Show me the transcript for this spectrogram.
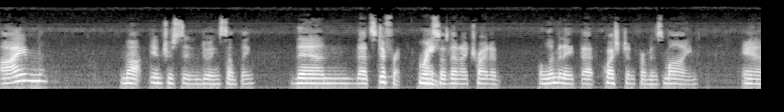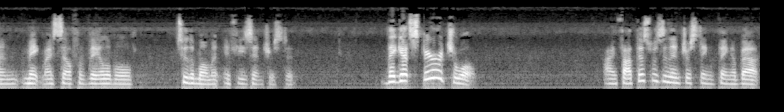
I'm not interested in doing something, then that's different. Right. So then I try to eliminate that question from his mind and make myself available to the moment if he's interested. They get spiritual. I thought this was an interesting thing about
